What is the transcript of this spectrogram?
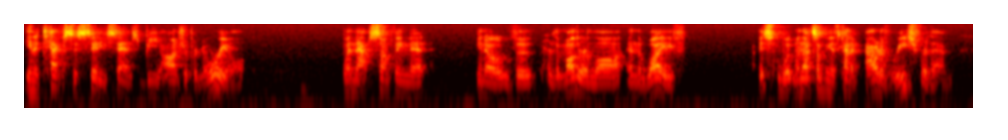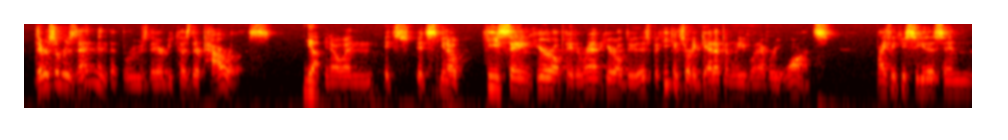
in a texas city sense be entrepreneurial when that's something that you know the her the mother-in-law and the wife is when that's something that's kind of out of reach for them there's a resentment that brews there because they're powerless. Yeah. you know and it's it's you know he's saying here i'll pay the rent. Here i'll do this. But he can sort of get up and leave whenever he wants. I think you see this in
